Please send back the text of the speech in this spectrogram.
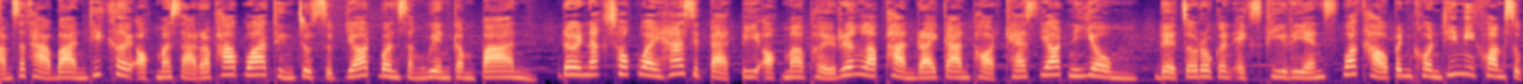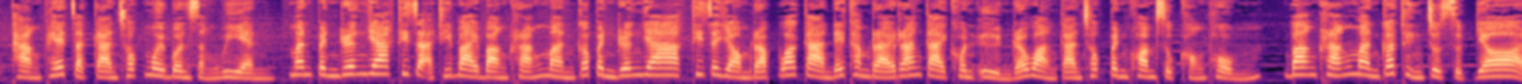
3สถาบันที่เคยออกมาสารภาพว่าถึงจุดสุดยอดบนสังเวียนกำปั้น โดยนักชกวัย 58 ปีออกมาเผยเรื่องลับผ่านรายการพอดแคสต์ยอดนิยม The Joe Rogan Experience ว่าเขาเป็นคนที่มีความสุขทางเพศจากการชกมวยบนสังเวียน มันเป็นเรื่องยากที่จะอธิบายบางครั้งมันก็เป็นเรื่องยากที่จะยอมรับว่าการได้ทำร้ายร่างกายคนอื่น ระหว่างการชกเป็นความสุขของผม บางครั้งมันก็ถึงจุดสุดยอด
